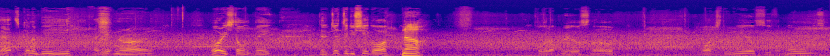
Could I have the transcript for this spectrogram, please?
That's gonna be a hit and run. Or he stole the bait. Did it just did you see it go off? No. Pull it up real slow. Watch the reel, see if it moves.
